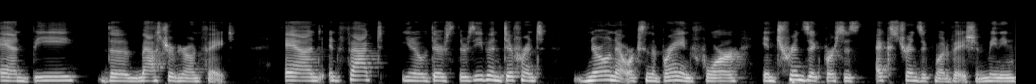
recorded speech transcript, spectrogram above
and be the master of your own fate. And in fact, you know, there's there's even different neural networks in the brain for intrinsic versus extrinsic motivation meaning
